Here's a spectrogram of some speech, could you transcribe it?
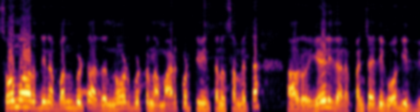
ಸೋಮವಾರ ದಿನ ಬಂದ್ಬಿಟ್ಟು ಅದನ್ನ ನೋಡ್ಬಿಟ್ಟು ನಾವು ಮಾಡ್ಕೊಡ್ತೀವಿ ಅಂತಾನು ಸಮೇತ ಅವರು ಹೇಳಿದ್ದಾರೆ. ಪಂಚಾಯತಿಗೆ ಹೋಗಿದ್ವಿ.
